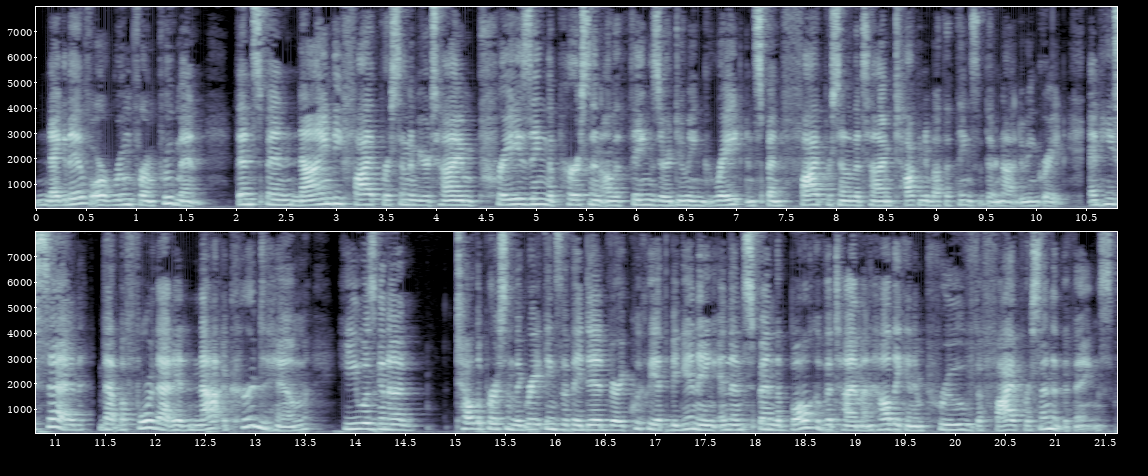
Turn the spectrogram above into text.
negative or room for improvement, then spend 95% of your time praising the person on the things they're doing great and spend 5% of the time talking about the things that they're not doing great. And he said that before that had not occurred to him, he was going to tell the person the great things that they did very quickly at the beginning and then spend the bulk of the time on how they can improve the 5% of the things.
